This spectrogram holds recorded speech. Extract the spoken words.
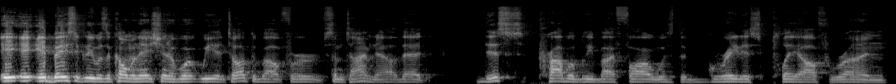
it, it basically was a culmination of what we had talked about for some time now that this probably by far was the greatest playoff run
